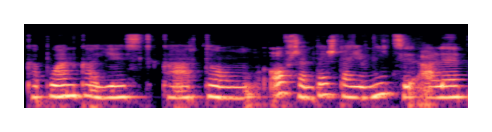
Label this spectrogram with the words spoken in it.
Kapłanka jest kartą, owszem, też tajemnicy, ale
